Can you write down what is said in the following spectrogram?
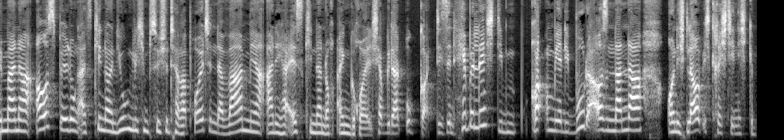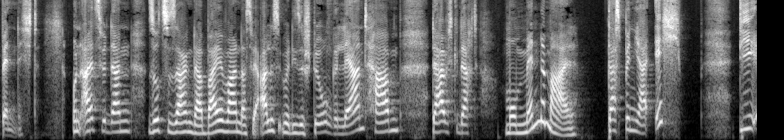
In meiner Ausbildung als Kinder- und Jugendlichenpsychotherapeutin, da waren mir ADHS-Kinder noch ein Gräuel. Ich habe gedacht, oh Gott, die sind hibbelig, die rocken mir die Bude auseinander und ich glaube, ich kriege die nicht gebändigt. Und als wir dann sozusagen dabei waren, dass wir alles über diese Störung gelernt haben, da habe ich gedacht, Momente mal, das bin ja ich. Die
